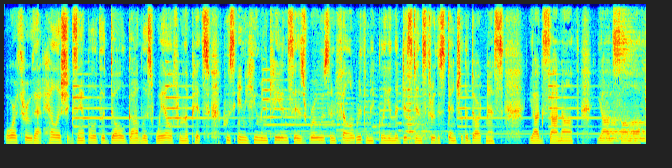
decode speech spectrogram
or through that hellish example of the dull, godless wail from the pits whose inhuman cadences rose and fell rhythmically in the distance through the stench of the darkness. Yag Sanath, Yag Salaf,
